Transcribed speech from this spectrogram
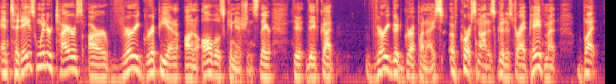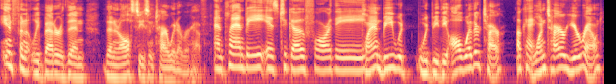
and today's winter tires are very grippy on, on all those conditions. They're, they're they've got very good grip on ice. Of course, not as good as dry pavement, but infinitely better than than an all-season tire would ever have. And plan B is to go for the Plan B would would be the all-weather tire. Okay. One tire year round.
